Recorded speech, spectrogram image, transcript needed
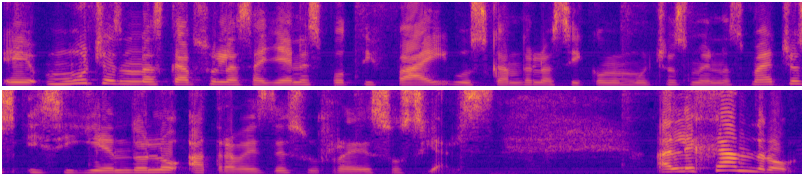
eh, muchas más cápsulas allá en Spotify, buscándolo así como muchos menos machos y siguiéndolo a través de sus redes sociales. Alejandro,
